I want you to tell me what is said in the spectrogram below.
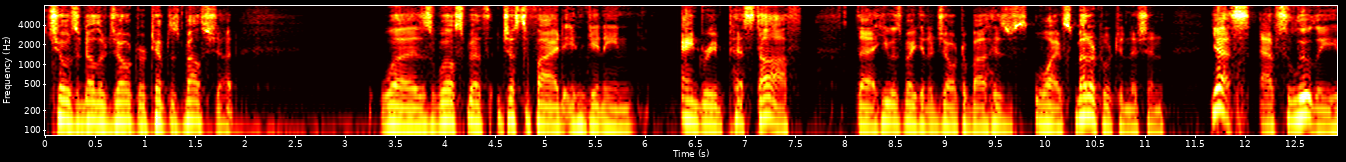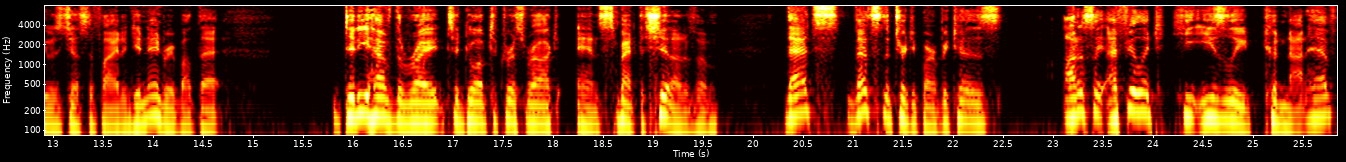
chose another joke or kept his mouth shut. Was Will Smith justified in getting angry and pissed off that he was making a joke about his wife's medical condition? Yes, absolutely, he was justified in getting angry about that. Did he have the right to go up to Chris Rock and smack the shit out of him? That's that's the tricky part because honestly, I feel like he easily could not have.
